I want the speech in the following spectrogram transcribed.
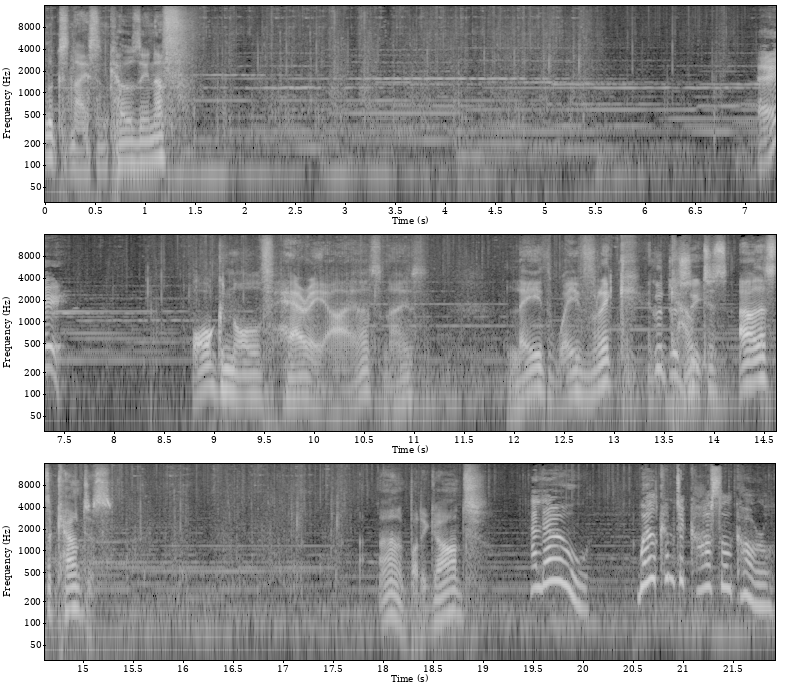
Looks nice and cozy enough. Hey, Orgnolf Harry Eye, that's nice. Lathe Waverick and Good to see you. Countess. Oh, that's the Countess. Ah, bodyguard. Hello. Welcome to Castle Chorrol.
